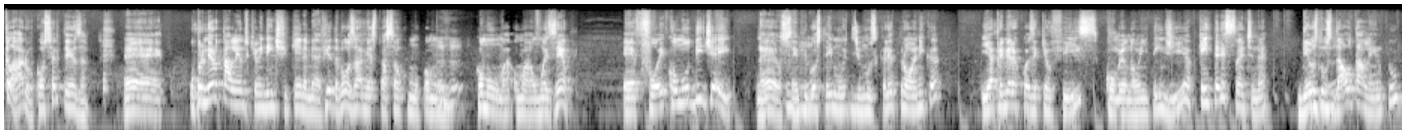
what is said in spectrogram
Claro, com certeza. É, o primeiro talento que eu identifiquei na minha vida, vou usar a minha situação como, como, uhum. como uma, uma, um exemplo, é, foi como DJ. Né? Eu sempre uhum. gostei muito de música eletrônica. E a primeira coisa que eu fiz, como eu não entendia, porque é interessante, né? Deus uhum. nos dá o talento,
